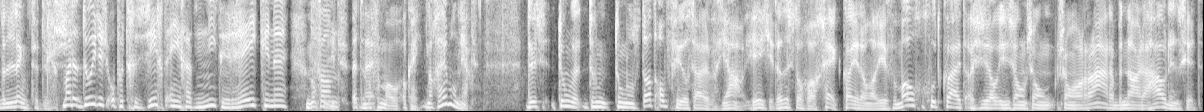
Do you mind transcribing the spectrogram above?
De lengte dus. Maar dat doe je dus op het gezicht en je gaat niet rekenen Nog van niet. het Nee. vermogen. Oké. Nog helemaal niet. Dus toen, we, toen, toen ons dat opviel, zeiden we ja, jeetje, dat is toch wel gek. Kan je dan wel je vermogen goed kwijt als je zo in zo'n zo'n zo'n rare benarde houding zit?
